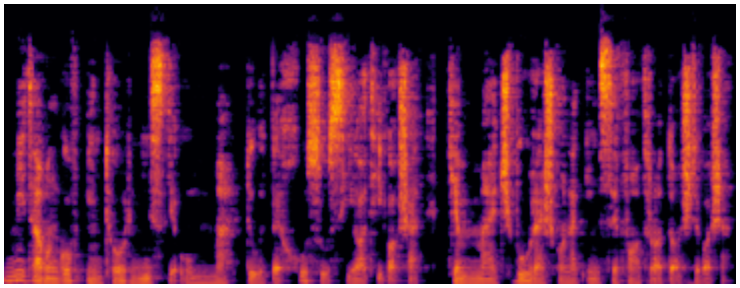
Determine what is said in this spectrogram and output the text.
می توان گفت اینطور نیست که او محدود به خصوصیاتی باشد که مجبورش کند این صفات را داشته باشد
